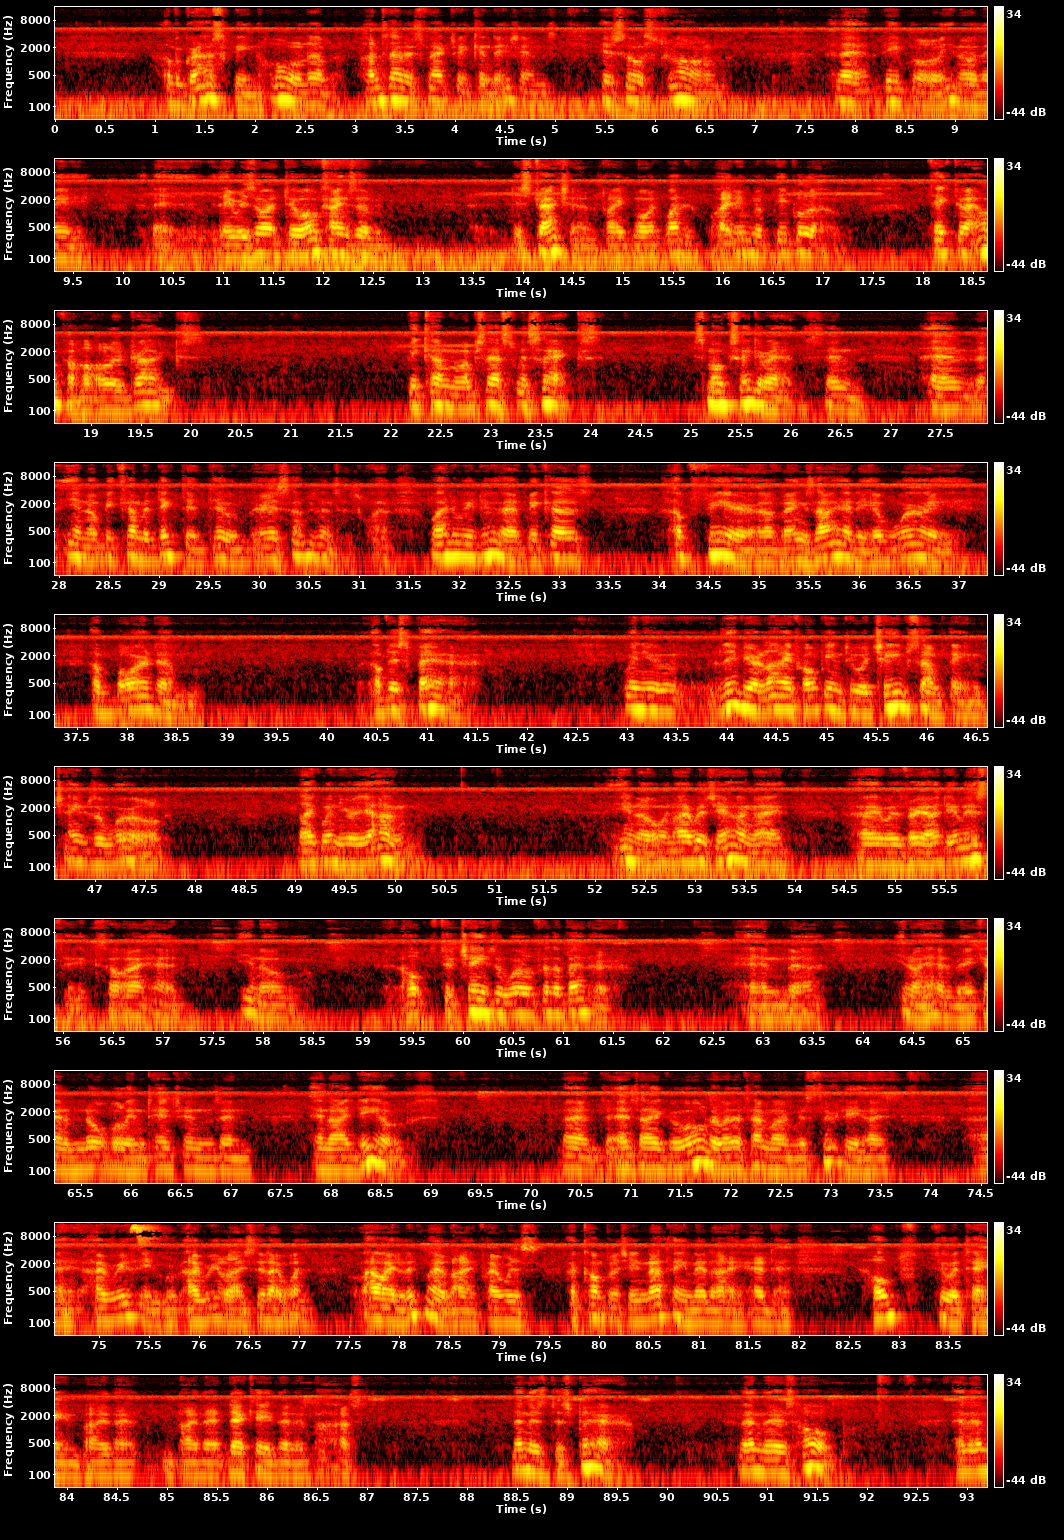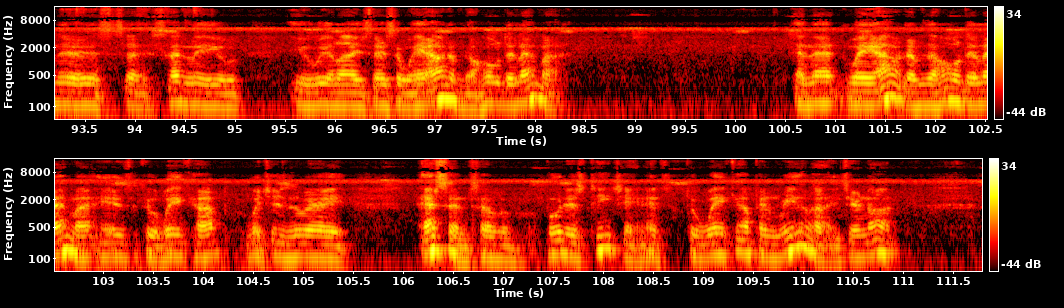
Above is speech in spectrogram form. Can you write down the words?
of grasping hold of unsatisfactory conditions is so strong that people, you know, they, they, they resort to all kinds of distractions, like what, what, why do people take to alcohol or drugs, become obsessed with sex, smoke cigarettes, and and you know become addicted to various substances. Why, why do we do that? Because of fear, of anxiety, of worry, of boredom, of despair. When you live your life hoping to achieve something, change the world, like when you're young, you know, when I was young, I I was very idealistic, so I had, you know, hoped to change the world for the better. And, uh, you know, I had very kind of noble intentions and, and ideals. But as I grew older, by the time I was 30, I, I, I really, I realized that I was, how I lived my life, I was accomplishing nothing that I had hoped to attain by that by that decade that had passed. Then there's despair. Then there's hope. And then there's uh, suddenly you you realize there's a way out of the whole dilemma. And that way out of the whole dilemma is to wake up, which is the very essence of Buddhist teaching. It's to wake up and realize you're not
